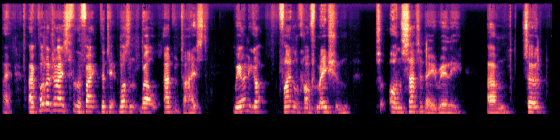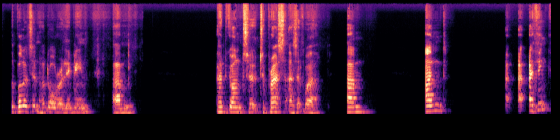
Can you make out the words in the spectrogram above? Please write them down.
I, I apologize for the fact that it wasn't well advertised. We only got final confirmation on Saturday, really. Um, so the bulletin had already been um, had gone to, to press, as it were. Um, and I, I, think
